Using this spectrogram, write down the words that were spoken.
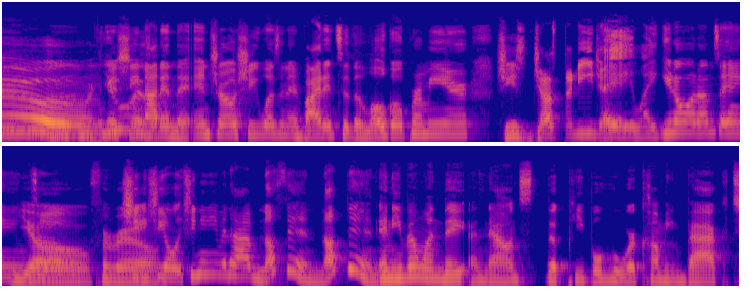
real. You Because she was- not in the intro. She wasn't invited to the logo premiere. She's just a DJ. Like, you know what I'm saying? Yo, for real. she she only, she didn't even have nothing. Nothing. and even when they announced the people who were coming back to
